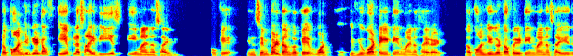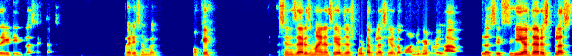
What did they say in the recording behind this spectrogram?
the conjugate of a plus ib is a minus ib. Okay, in simple terms, okay, what if you got 18 minus i, right? The conjugate of 18 minus i is 18 plus i. That's it. Very simple. Okay. Since there is minus here, just put a plus here. The conjugate will have plus. If here there is plus,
